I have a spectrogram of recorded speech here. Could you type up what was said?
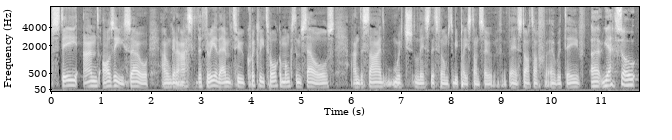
Steve and Ozzy. So I'm going to ask the three of them to quickly talk amongst themselves and decide which list this film's to be placed on. So uh, start off uh, with Dave. Uh, yeah, so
